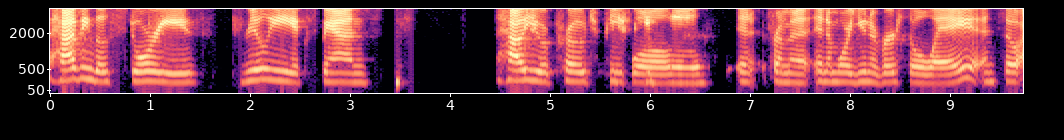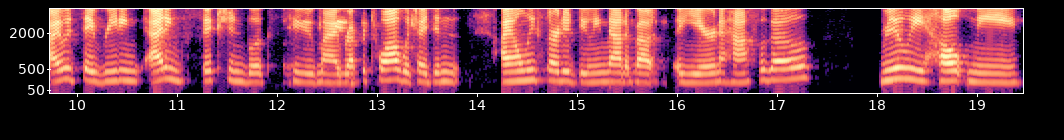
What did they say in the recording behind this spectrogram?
having those stories really expands how you approach people in, from a, in a more universal way. And so I would say reading, adding fiction books to my mm-hmm. repertoire, which I didn't, I only started doing that about a year and a half ago, really helped me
